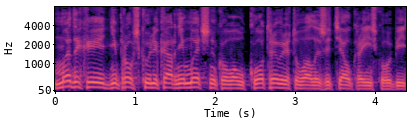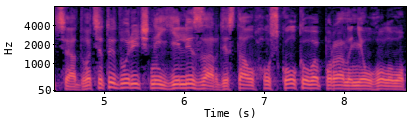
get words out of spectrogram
Медики Дніпровської лікарні Мечникова вкотре врятували життя українського бійця. 22-річний Єлізар дістав осколкове поранення у голову.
